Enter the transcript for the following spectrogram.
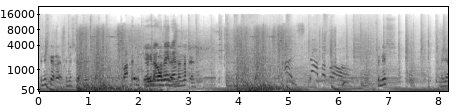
फिनिश कर रहा है फिनिश कर रहा एक डाउन है नंगा है फिनिश बचा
